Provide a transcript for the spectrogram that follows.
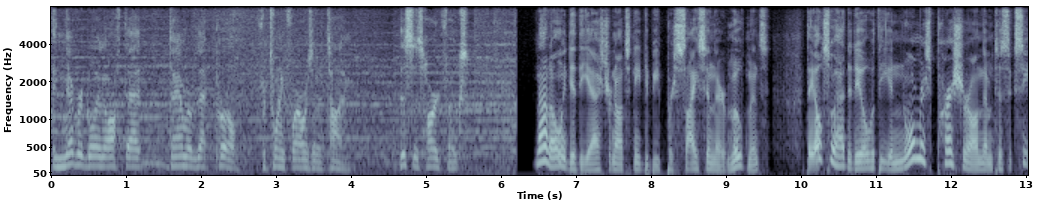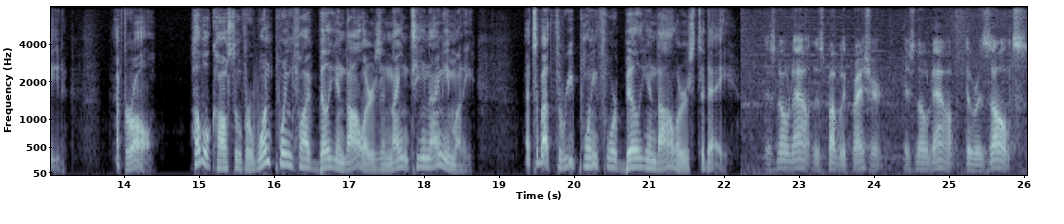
and never going off that diameter of that pearl for 24 hours at a time. This is hard, folks. Not only did the astronauts need to be precise in their movements, they also had to deal with the enormous pressure on them to succeed. After all, Hubble cost over $1.5 billion in 1990 money. That's about $3.4 billion today. There's no doubt there's public pressure. There's no doubt. The results,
